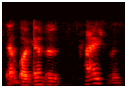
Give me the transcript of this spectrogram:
That boy got the Heisman.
